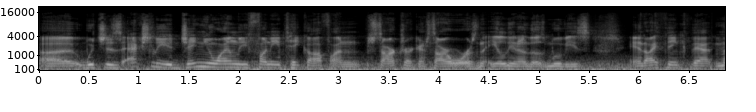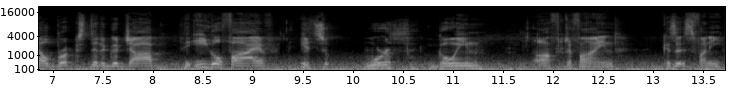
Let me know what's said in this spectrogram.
uh, which is actually a genuinely funny takeoff on Star Trek and Star Wars and Alien and those movies, and I think that Mel Brooks did a good job. The Eagle Five, it's worth going off to find because it's funny.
